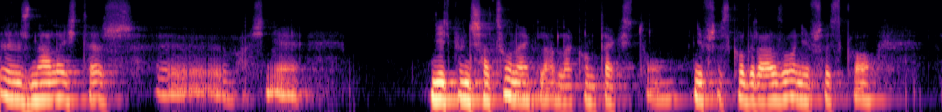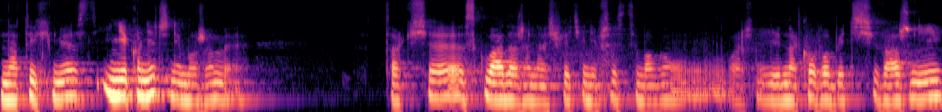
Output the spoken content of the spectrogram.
y, znaleźć też y, właśnie, mieć pewien szacunek dla, dla kontekstu. Nie wszystko od razu, nie wszystko natychmiast i niekoniecznie możemy tak się składa, że na świecie nie wszyscy mogą właśnie jednakowo być ważni,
